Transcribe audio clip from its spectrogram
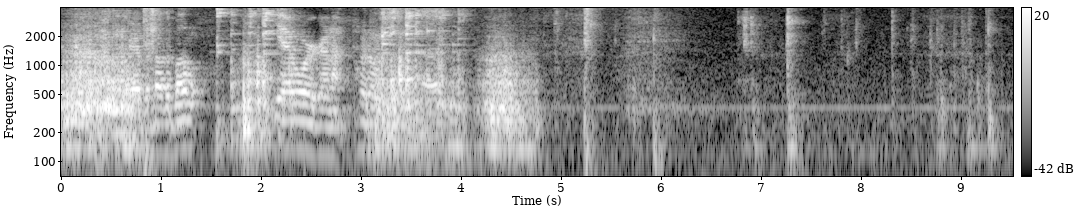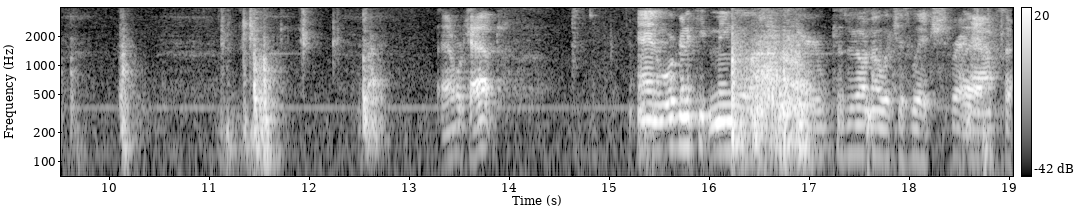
Grab another bottle. Yeah, we're gonna. Hold on. And we're capped. We're gonna keep Mingos over here because we don't know which is which right Yeah. now. So.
